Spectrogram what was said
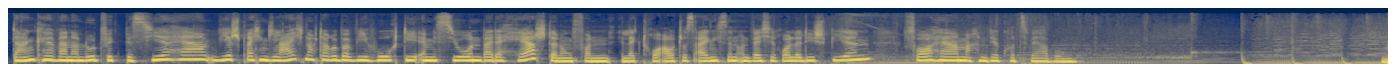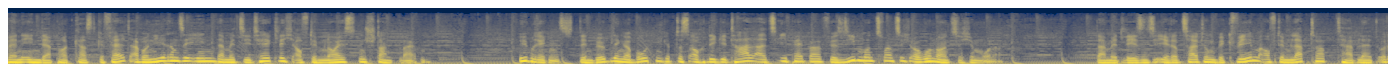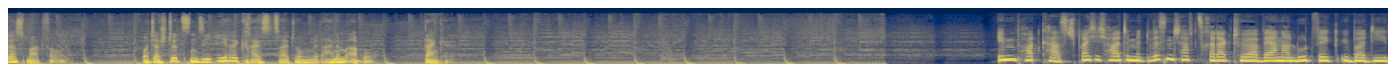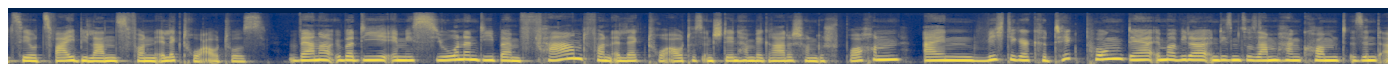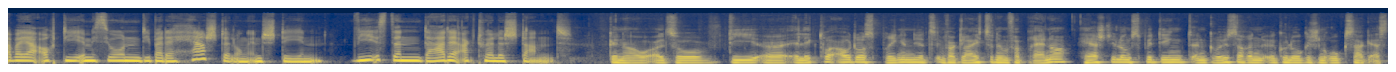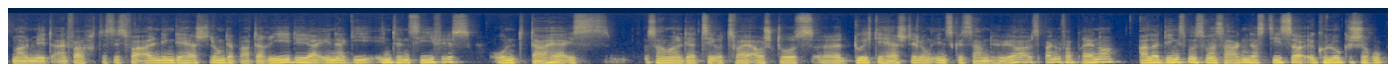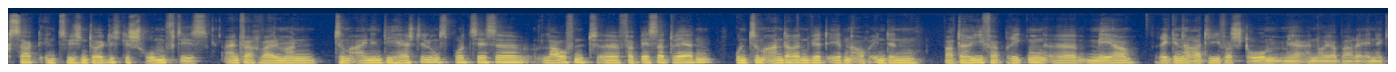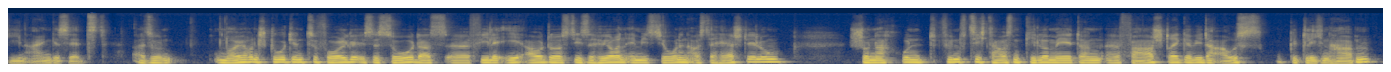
Danke, Werner Ludwig, bis hierher. Wir sprechen gleich noch darüber, wie hoch die Emissionen bei der Herstellung von Elektroautos eigentlich sind und welche Rolle die spielen. Vorher machen wir kurz Werbung. Wenn Ihnen der Podcast gefällt, abonnieren Sie ihn, damit Sie täglich auf dem neuesten Stand bleiben. Übrigens, den Böblinger Boten gibt es auch digital als E-Paper für 27,90 Euro im Monat. Damit lesen Sie Ihre Zeitung bequem auf dem Laptop, Tablet oder Smartphone. Unterstützen Sie Ihre Kreiszeitung mit einem Abo. Danke. Im Podcast spreche ich heute mit Wissenschaftsredakteur Werner Ludwig über die CO2-Bilanz von Elektroautos. Werner, über die Emissionen, die beim Fahren von Elektroautos entstehen, haben wir gerade schon gesprochen. Ein wichtiger Kritikpunkt, der immer wieder in diesem Zusammenhang kommt, sind aber ja auch die Emissionen, die bei der Herstellung entstehen. Wie ist denn da der aktuelle Stand? Genau, also die äh, Elektroautos bringen jetzt im Vergleich zu einem Verbrenner herstellungsbedingt einen größeren ökologischen Rucksack erstmal mit. Einfach, das ist vor allen Dingen die Herstellung der Batterie, die ja energieintensiv ist. Und daher ist sagen wir mal, der CO2-Ausstoß äh, durch die Herstellung insgesamt höher als bei einem Verbrenner. Allerdings muss man sagen, dass dieser ökologische Rucksack inzwischen deutlich geschrumpft ist. Einfach weil man zum einen die Herstellungsprozesse laufend äh, verbessert werden und zum anderen wird eben auch in den Batteriefabriken äh, mehr regenerativer Strom, mehr erneuerbare Energien eingesetzt. Also neueren Studien zufolge ist es so, dass äh, viele E-Autos diese höheren Emissionen aus der Herstellung schon nach rund 50.000 Kilometern äh, Fahrstrecke wieder ausgeglichen haben.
